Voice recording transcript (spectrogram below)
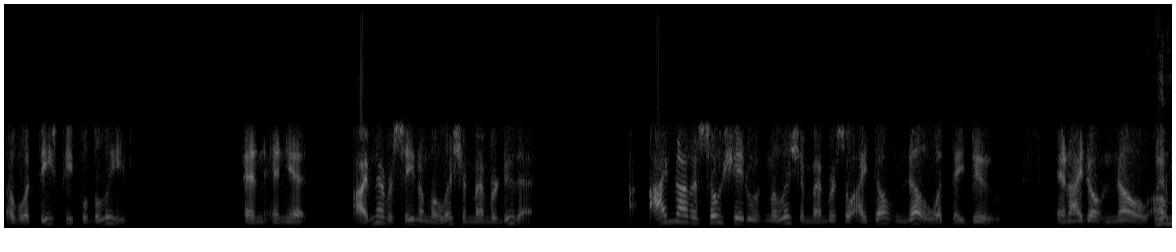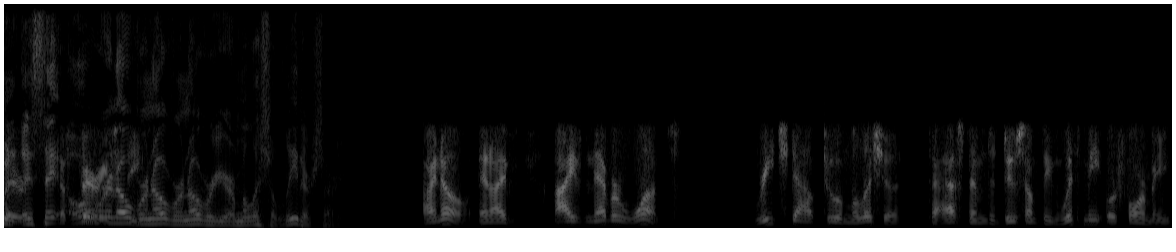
of what these people believe. And and yet I've never seen a militia member do that. I'm not associated with militia members, so I don't know what they do. And I don't know Wait a minute, they say over and over and over and over you're a militia leader, sir. I know. And I've I've never once reached out to a militia to ask them to do something with me or for me.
